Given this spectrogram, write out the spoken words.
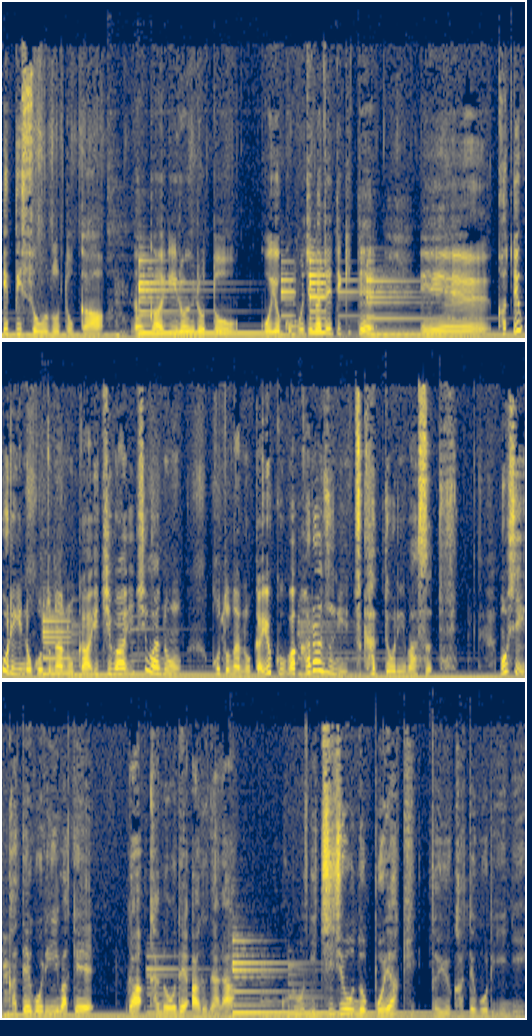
エピソードとかなんかいろいろとこう横文字が出てきて、えー、カテゴリーのことなのか1話1話のことなのかよく分からずに使っております。もしカテゴリー分けが可能であるならこの日常のぼやきというカテゴリーに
